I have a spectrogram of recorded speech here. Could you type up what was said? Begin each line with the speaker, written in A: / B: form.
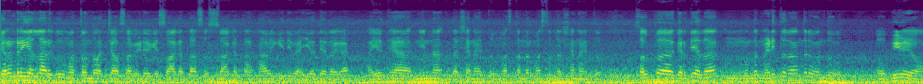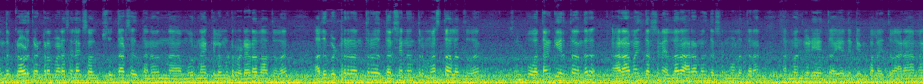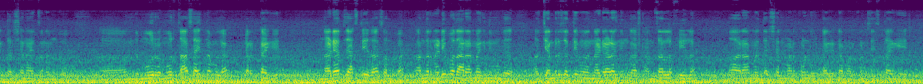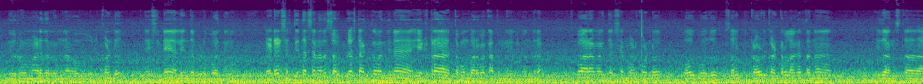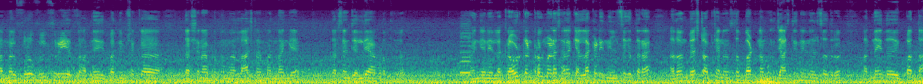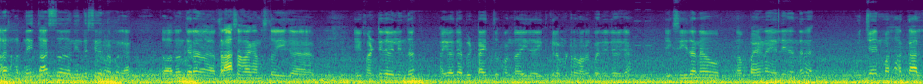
A: ಶರಣ್ರಿ ಎಲ್ಲರಿಗೂ ಮತ್ತೊಂದು ಹಚ್ಚ ಹೊಸ ವಿಡಿಯೋಗೆ ಸ್ವಾಗತ, ಸುಸ್ವಾಗತ. ನಾವೀಗಿದ್ದೀವಿ ಅಯೋಧ್ಯೆದಾಗ. ಅಯೋಧ್ಯೆ ನಿನ್ನ ದರ್ಶನ ಆಯಿತು, ಮಸ್ತ್ ಅಂದ್ರೆ ಮಸ್ತ್ ದರ್ಶನ ಆಯಿತು. ಸ್ವಲ್ಪ ಗರ್ದಿ ಅದ ಅಂದ್ರೆ ನಡೀತದ ಅಂದ್ರೆ ಒಂದು ಬೀ, ಅಂದ್ರೆ ಕ್ರೌಡ್ ಕಂಟ್ರೋಲ್ ಮಾಡೋ ಸಲಕ್ಕೆ ಸ್ವಲ್ಪ ಸುತ್ತಾಡ್ಸಕ್ತಾನೆ ಒಂದು ಮೂರು ನಾಲ್ಕು ಕಿಲೋಮೀಟ್ರ್ ಓಡಾಡೋದಾಗ್ತದ. ಅದು ಬಿಟ್ರೆ ಅಂತೂ ದರ್ಶನ ಅಂತೂ ಮಸ್ತ್ ಆಲತ್ತದ. ಸ್ವಲ್ಪ ಒತ್ತಣಿಕೆ ಇರ್ತದೆ ಅಂದ್ರೆ ಆರಾಮಾಗಿ ದರ್ಶನ, ಎಲ್ಲರೂ ಆರಾಮಾಗಿ ದರ್ಶನ ಮಾಡ್ಲತ್ತಾರ. ಹನುಮಾನ್ ಗಡಿ ಆಯಿತು, ಅಯೋಧ್ಯೆ ಟೆಂಪಲ್ ಆಯಿತು, ಆರಾಮಾಗಿ ದರ್ಶನ ಆಯಿತು ನಮಗೂ. ಮೂರು ಮೂರು ತಾಸು ಆಯ್ತು ನಮ್ಗೆ ಕರೆಕ್ಟಾಗಿ ನಡೆಯೋದು ಜಾಸ್ತಿ ಇದೆ ಸ್ವಲ್ಪ. ಅಂದ್ರೆ ನಡಿಬೋದು ಆರಾಮಾಗಿ ನಿಮ್ಗೆ, ಜನರ ಜೊತೆ ನಡೆಯೋಳಗೆ ನಿಮ್ಗೆ ಅಷ್ಟು ಅಂತಲ್ಲ ಫೀಲ್ ಆರಾಮಾಗಿ ದರ್ಶನ ಮಾಡ್ಕೊಂಡು, ಊಟ ಗೀಟ ಮಾಡ್ಕೊಂಡು, ಶಿಸ್ತಾಗಿ ನೀವು ರೂಮ್ ಮಾಡಿದ ರೂಮ್ನ ಹೋಗಿ ಉಳ್ಕೊಂಡು ನೆಕ್ಸ್ಟ್ ಡೇ ಅಲ್ಲಿಂದ ಬಿಡ್ಬೋದು ನೀವು. ಎರಡೆರಡು ಶಕ್ತಿ ದರ್ಶನ ಅಂದ್ರೆ ಸ್ವಲ್ಪ ಕಷ್ಟ ಆಗ್ತದೆ. ಒಂದಿನ ಎಕ್ಸ್ಟ್ರಾ ತೊಗೊಂಡ್ಬರ್ಬೇಕಾಗ್ತದೆ ನೀವು ಇಲ್ಲಿ ಬಂದ್ರೆ ಆರಾಮಾಗಿ ದರ್ಶನ ಮಾಡ್ಕೊಂಡು ಹೋಗ್ಬೋದು. ಸ್ವಲ್ಪ ಕ್ರೌಡ್ ಕಂಟ್ರೋಲ್ ಆಗತ್ತನ ಇದು ಅನಿಸ್ತದೆ ಆದ್ಮೇಲೆ ಫುಲ್ ಫುಲ್ ಫ್ರೀ ಇತ್ತು. ಹದಿನೈದು, ಇಪ್ಪತ್ತು ನಿಮಿಷಕ್ಕೆ ದರ್ಶನ ಆಗ್ಬಿಡ್ತದೆ ಲಾಸ್ಟ್ ಟೈಮ್ ಬಂದಂಗೆ ದರ್ಶನ ಜಲ್ದಿ ಆಗ್ಬಿಡ್ತದೆ ಹಂಗೇನಿಲ್ಲ. ಕ್ರೌಡ್ ಕಂಟ್ರೋಲ್ ಮಾಡೋ ಸಲಕ್ಕೆ ಎಲ್ಲ ಕಡೆ ನಿಲ್ಸಿಗತ್ತಾರ ಅದೊಂದು ಬೆಸ್ಟ್ ಆಪ್ಷನ್ ಅನಿಸ್ತು. ಬಟ್ ನಮಗೆ ಜಾಸ್ತಿನೇ ನಿಲ್ಸಿದ್ರು. ಹದಿನೈದು, ಇಪ್ಪತ್ತು ಹದಿನೈದು ತಾಸು ನಿಂದಿರ್ಸಿದ್ರು ನಮಗೆ. ಸೊ ಅದೊಂದು ಜರ ತ್ರಾಸದಾಗ ಅನಿಸ್ತು. ಈಗ ಈಗ ಹೊಂಟಿದ್ದೇವೆ ಇಲ್ಲಿಂದ. ಅಯೋಧ್ಯೆ ಬಿಟ್ಟಾಯಿತು. ಒಂದು ಐದು ಐದು ಕಿಲೋಮೀಟ್ರ್ ಹೊರಗೆ ಬಂದಿದ್ದೇವೆ ಈಗ. ಈಗ ಸೀದಾ ನಾವು ನಮ್ಮ ಪಯಣ ಎಲ್ಲಿಗೆ ಅಂದ್ರೆ ಉಜ್ಜೈನ್ ಮಹಾಕಾಲ್.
